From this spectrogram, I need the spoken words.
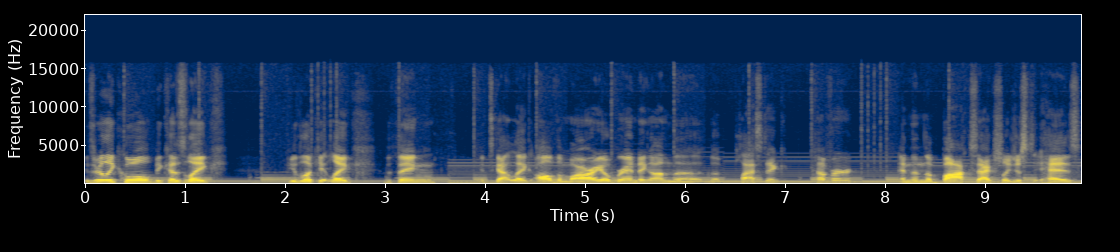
It's really cool because, like, you look at like the thing, it's got like all the Mario branding on the, the plastic cover, and then the box actually just has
